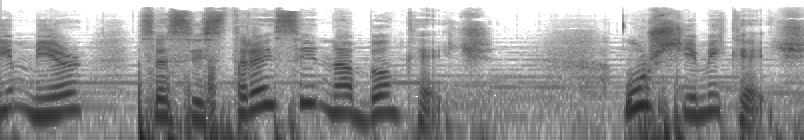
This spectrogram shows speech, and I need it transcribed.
dimë mirë se si stresi na bën keq. Ushqimi i keq.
